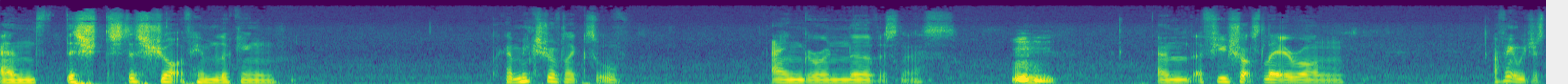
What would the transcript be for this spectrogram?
And this this shot of him looking like a mixture of like sort of anger and nervousness. Mhm. And a few shots later on, I think we just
